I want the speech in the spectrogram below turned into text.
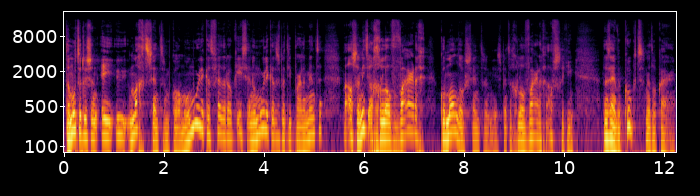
dan moet er dus een EU-machtscentrum komen. Hoe moeilijk het verder ook is en hoe moeilijk het is met die parlementen. Maar als er niet een geloofwaardig commandocentrum is, met een geloofwaardige afschrikking, dan zijn we koekt met elkaar.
